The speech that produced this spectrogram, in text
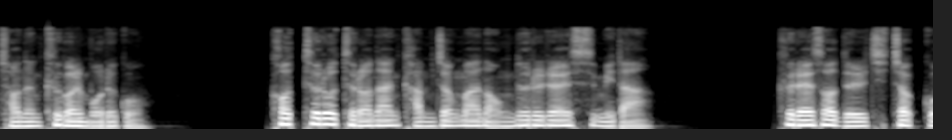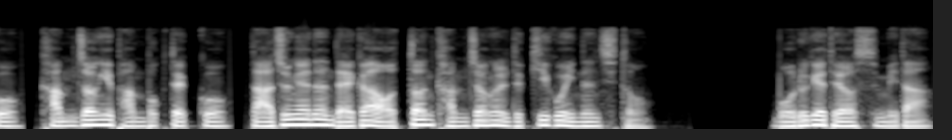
저는 그걸 모르고 겉으로 드러난 감정만 억누르려 했습니다. 그래서 늘 지쳤고 감정이 반복됐고 나중에는 내가 어떤 감정을 느끼고 있는지도 모르게 되었습니다.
